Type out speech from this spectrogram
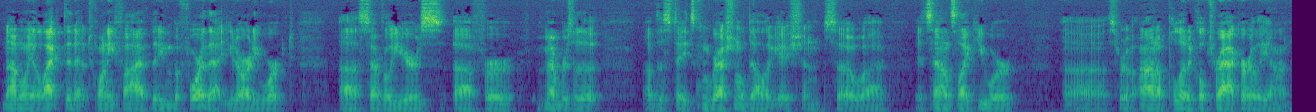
not only elected at 25, but even before that, you'd already worked uh, several years uh, for members of the of the state's congressional delegation. So uh, it sounds like you were uh, sort of on a political track early on.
